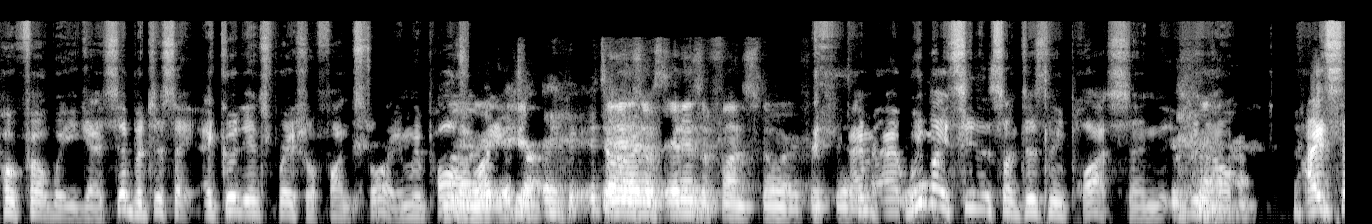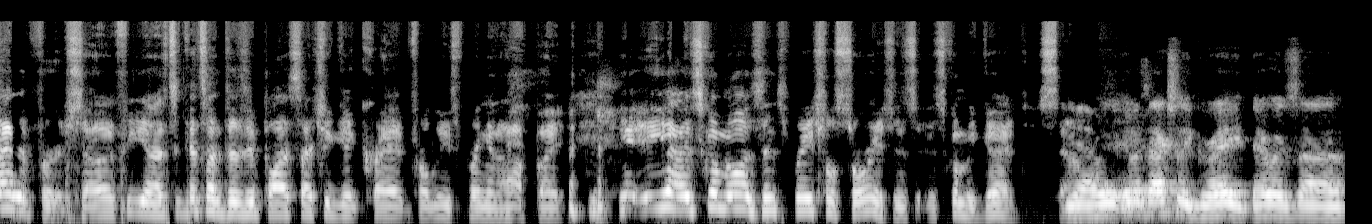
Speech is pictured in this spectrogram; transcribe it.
poke fun at what you guys said, but just a, a good inspirational, fun story. I mean, Paul's No, right. it's, it's It all right. is, a, it is a fun story for sure. I'm, I, we might see this on Disney Plus, and you know, I said it first. So if you know if it gets on Disney Plus, I should get credit for at least bringing it up. But yeah, it's going to be one of those inspirational stories. It's, it's going to be good. So Yeah, it was actually great. There was, uh,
